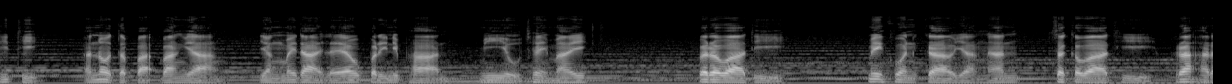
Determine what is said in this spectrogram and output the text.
ทิฐิ อโนตปะบางอย่าง ยังไม่ได้แล้วปรินิพานมีอยู่ใช่ไหม ปรวาที ไม่ควรกล่าวอย่างนั้น สกวาที พระอร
